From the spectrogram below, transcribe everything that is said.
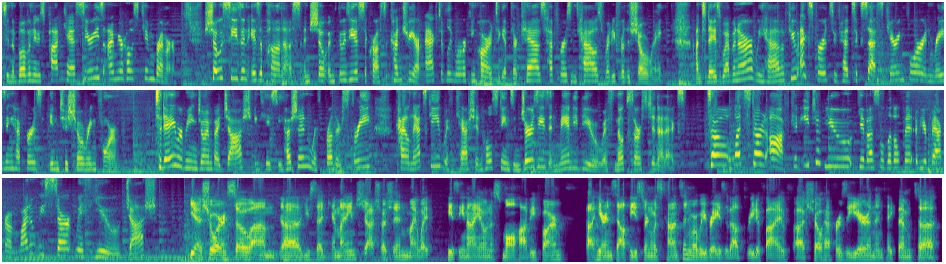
twist in the Bova News podcast series, I'm your host, Kim Bremer. Show season is upon us, and show enthusiasts across the country are actively working hard to get their calves, heifers, and cows ready for the show ring. On today's webinar, we have a few experts who've had success caring for and raising heifers into show ring form. Today, we're being joined by Josh and Casey Hushin with Brothers 3, Kyle Natzke with Cash In Holsteins and Jerseys, and Mandy Bew with Milk Source Genetics. So let's start off. Can each of you give us a little bit of your background? Why don't we start with you, Josh? Yeah, sure. So um, uh, you said, Kim, my name's Josh Hushin. My wife Casey and I own a small hobby farm uh, here in southeastern Wisconsin where we raise about three to five uh, show heifers a year and then take them to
